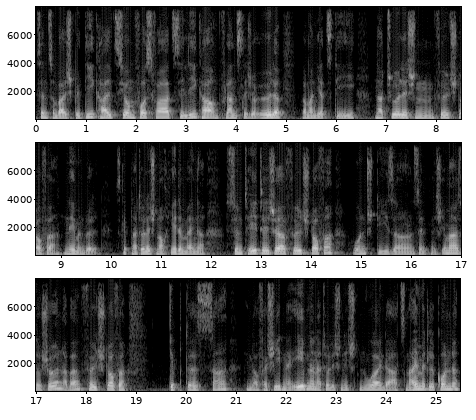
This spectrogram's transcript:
sind zum Beispiel Dicalcium, Phosphat, Silika und pflanzliche Öle, wenn man jetzt die natürlichen Füllstoffe nehmen will. Es gibt natürlich noch jede Menge synthetische Füllstoffe und diese sind nicht immer so schön, aber Füllstoffe gibt es äh, auf verschiedene Ebenen, natürlich nicht nur in der Arzneimittelkunde,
